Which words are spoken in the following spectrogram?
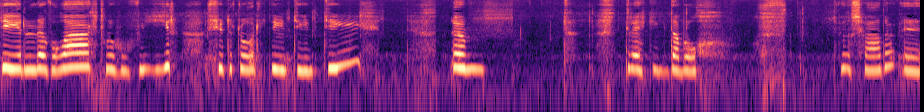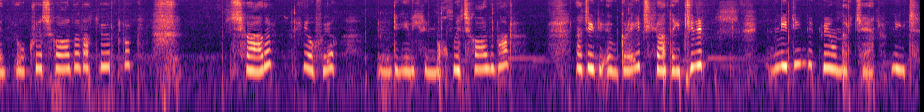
Hier level 8, level 4. Als je er door 10, 10, 10. Um, krijg ik dan veel schade. En ook veel schade natuurlijk. Schade, heel veel. Die richting nog meer schade naar. Natuurlijk die upgrade gaat hij niet in de 200 zijn. Niet.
